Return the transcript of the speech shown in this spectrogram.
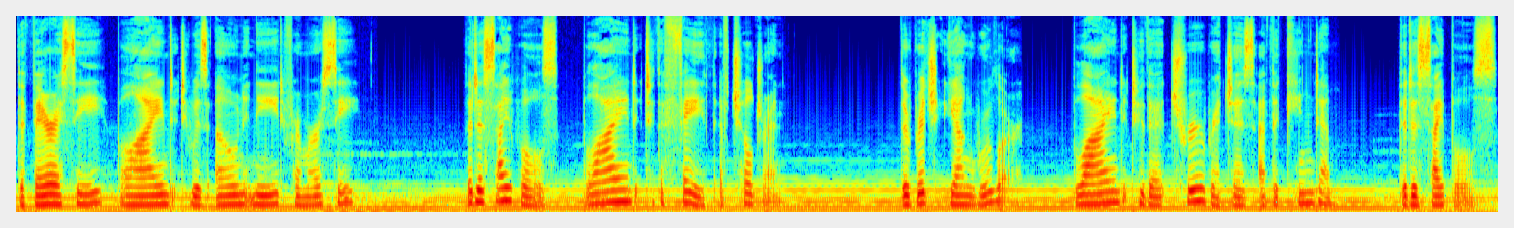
the Pharisee blind to his own need for mercy, the disciples blind to the faith of children, the rich young ruler blind to the true riches of the kingdom, the disciples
